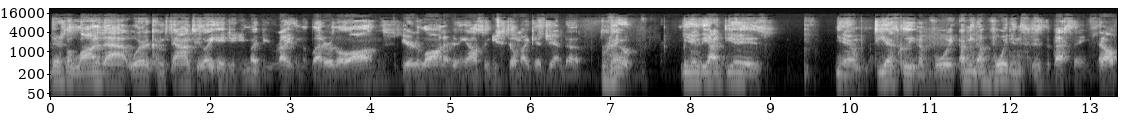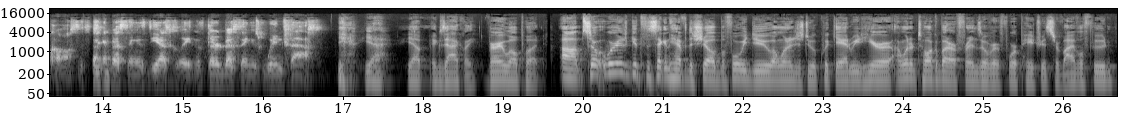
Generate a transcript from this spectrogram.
there's a lot of that where it comes down to like, hey, dude, you might be right in the letter of the law, and the spirit of the law, and everything else, and you still might get jammed up. Right. So, you know, the idea is, you know, de-escalate and avoid. I mean, avoidance is the best thing at all costs. The second best thing is de-escalate, and the third best thing is win fast. Yeah, yeah, yep, exactly. Very well put. Um, so we're going to get to the second half of the show. Before we do, I want to just do a quick ad read here. I want to talk about our friends over at Four Patriots Survival Food.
